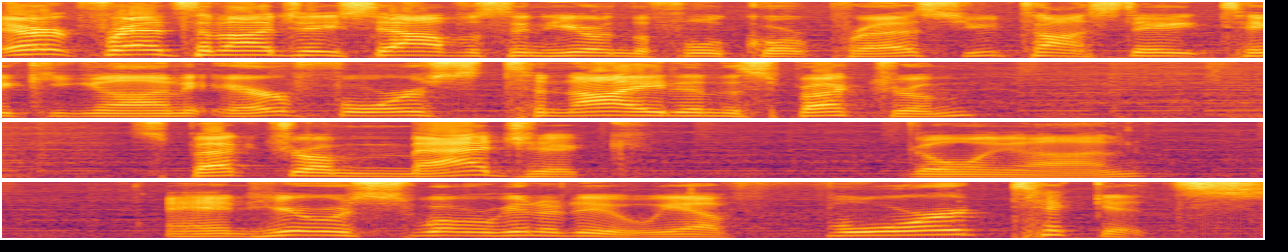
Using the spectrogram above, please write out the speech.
Eric France and Ajay Salveson here on the Full Court Press. Utah State taking on Air Force tonight in the Spectrum. Spectrum Magic going on. And here's what we're going to do we have four tickets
